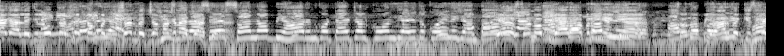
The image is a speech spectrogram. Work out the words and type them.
लगा लेकिन लोग कहते हैं कंपटीशन में चमकना चाहते हैं। सन ऑफ़ बिहार उनको टाइटल कौन दिया? ये तो कोई नहीं जानता। क्या सन ऑफ़ बिहार आप नहीं है क्या? सन ऑफ़ बिहार में किसी का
